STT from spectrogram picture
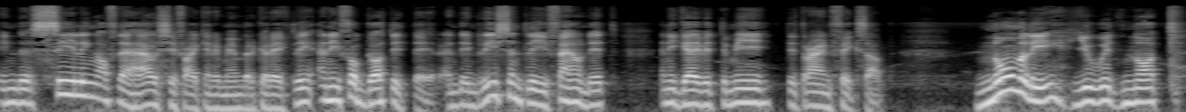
in the ceiling of the house, if I can remember correctly, and he forgot it there. And then recently he found it, and he gave it to me to try and fix up. Normally, you would not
